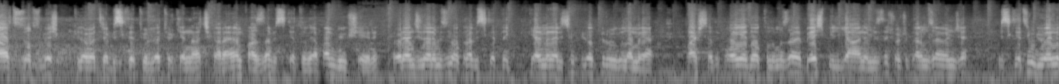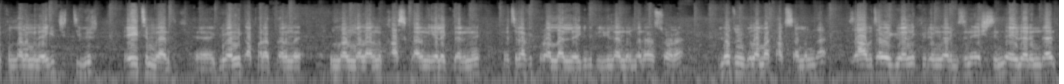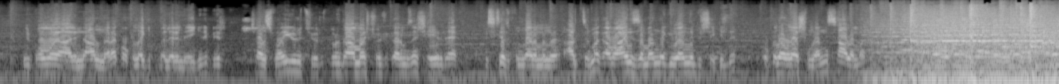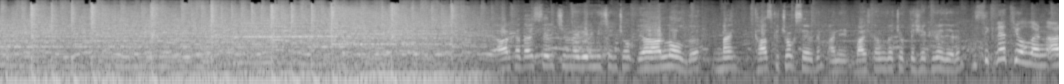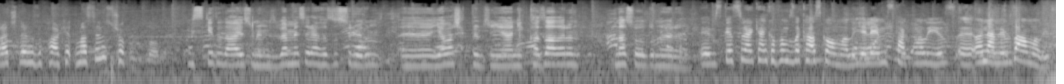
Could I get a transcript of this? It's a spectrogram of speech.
635 kilometre bisiklet yoluyla Türkiye'nin açık ara en fazla bisiklet yolu yapan büyük şehri. Öğrencilerimizin okula bisikletle gelmeleri için pilot bir uygulamaya başladık. 17 okulumuzda ve 5 bilgihanemizde çocuklarımıza önce bisikletin güvenli kullanımı ile ilgili ciddi bir eğitim verdik. Ee, güvenlik aparatlarını kullanmalarını, kasklarını, yeleklerini ve trafik kurallarıyla ilgili bilgilendirmeden sonra pilot uygulama kapsamında zabıta ve güvenlik birimlerimizin eşliğinde evlerinden bir konvoy halinde alınarak okula gitmeleriyle ilgili bir çalışmayı yürütüyoruz. Burada amaç çocuklarımızın şehirde bisiklet kullanımını arttırmak ama aynı zamanda güvenli bir şekilde okula ulaşımlarını sağlamak. Arkadaşlar için ve benim için çok yararlı oldu. Ben kaskı çok sevdim. Hani başkanımıza çok teşekkür ederim. Bisiklet yollarını, araçlarınızı park etmezseniz çok mutlu olurum. Bisikleti daha iyi sürmemiz. Ben mesela hızlı sürüyordum. Ee, yavaş gitmem için yani kazaların nasıl olduğunu öğrendim. E, bisiklet sürerken kafamızda kask olmalı, yeleğimizi takmalıyız, e, önlemlerimizi almalıyız.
